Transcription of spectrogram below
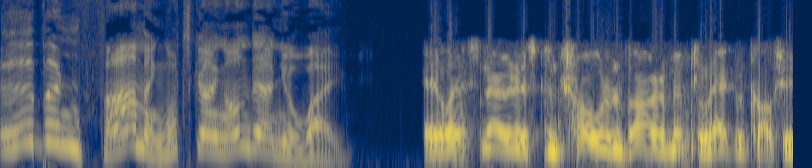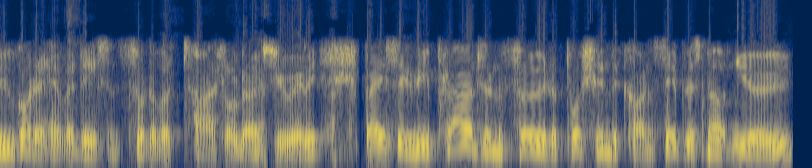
urban farming. What's going on down your way? Well, it's known as controlled environmental agriculture. You've got to have a decent sort of a title, don't you, really? Basically, plant and food are pushing the concept. It's not new.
